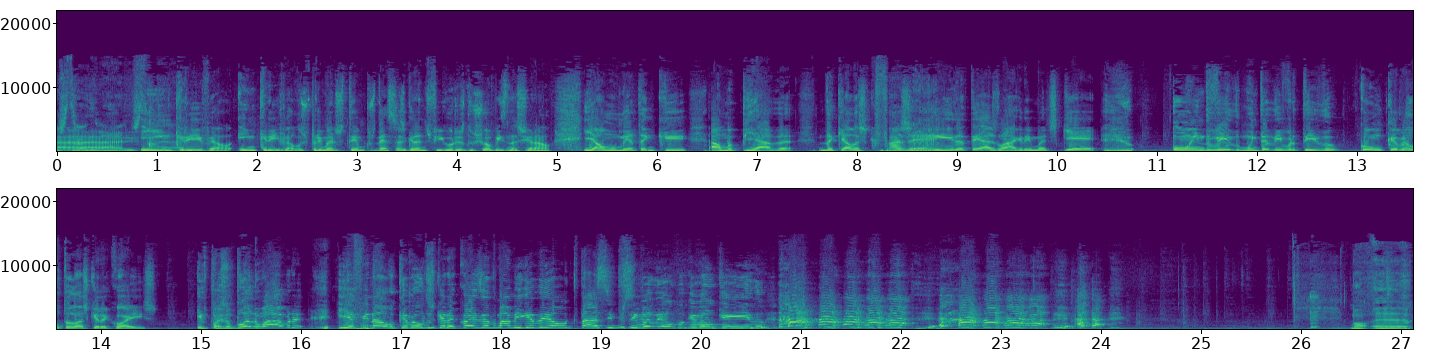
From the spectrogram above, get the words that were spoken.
Extraordinário. extraordinário. Incrível, incrível. Os primeiros tempos dessas grandes figuras do showbiz nacional. E há um momento em que há uma piada daquelas que faz rir até às lágrimas, que é um indivíduo muito divertido, com um cabelo todo aos caracóis. E depois o plano abre e afinal o cabelo dos caracóis é de uma amiga dele que está assim por cima dele com o cabelo caído. Bom, uh,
